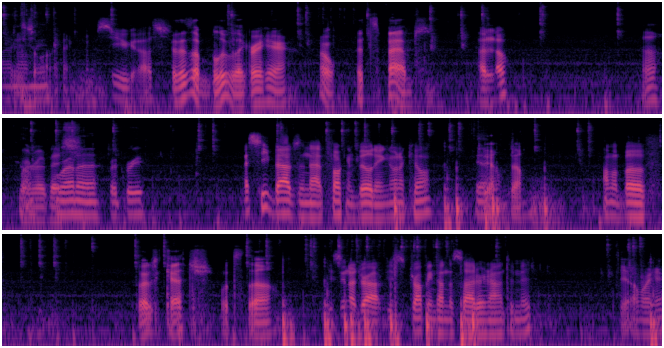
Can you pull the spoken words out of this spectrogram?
Line He's on chilling, me. I think. I see you guys. There's a blue like right here. Oh, it's Babs. Hello? Huh? We're in red base. We're on a red brief. I see Babs in that fucking building. You wanna kill him? Yeah, Yeah. I'm down. I'm above. Do I just catch? What's the? He's gonna drop. He's dropping down the side right now into mid. Yeah, I'm right here.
